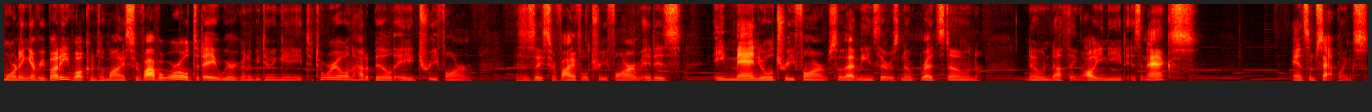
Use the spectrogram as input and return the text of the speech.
morning everybody, welcome to my survival world. Today we're going to be doing a tutorial on how to build a tree farm. This is a survival tree farm. It is a manual tree farm, so that means there is no redstone, no nothing. All you need is an axe and some saplings.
